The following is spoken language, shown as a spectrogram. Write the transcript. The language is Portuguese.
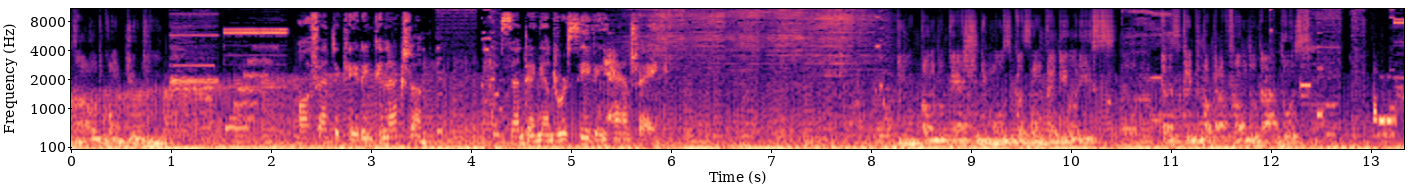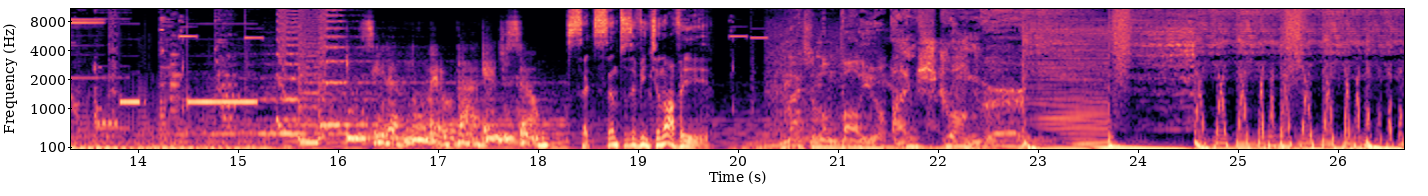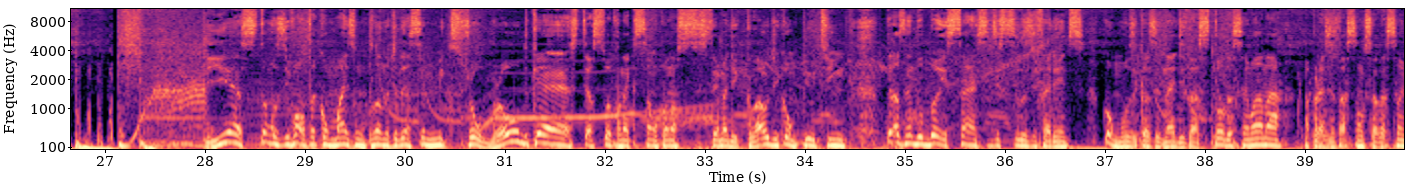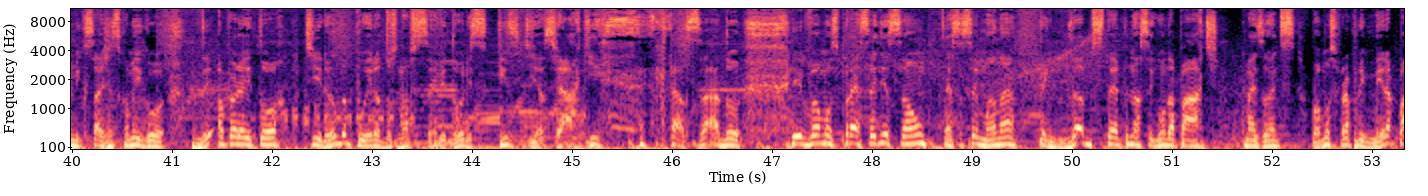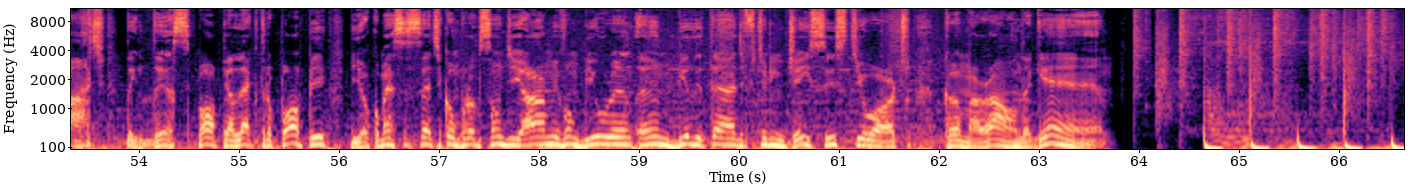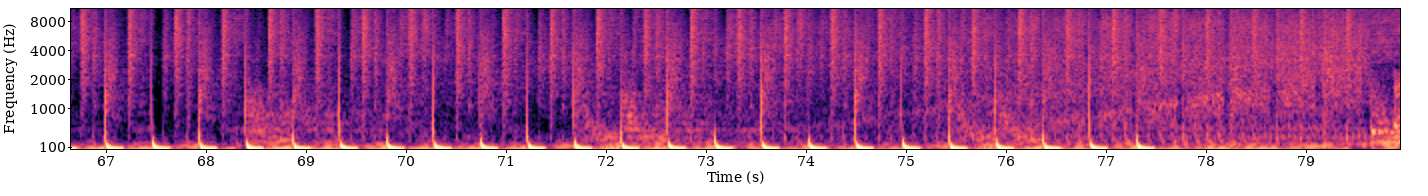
cloud computing. Authenticating connection. Sending and receiving handshake. Limpando cache de músicas anteriores. Descriptografando dados. Insira número da edição: 729. Maximum volume. I'm stronger. E estamos de volta com mais um plano de Dance Mix Show Broadcast, a sua conexão com o nosso sistema de cloud computing, trazendo dois sets de estilos diferentes, com músicas inéditas toda semana, apresentação, seleção e mixagens comigo, The Operator, tirando a poeira dos nossos servidores, 15 dias já aqui, atrasado. E vamos para essa edição, essa semana tem dubstep na segunda parte, mas antes, vamos para a primeira parte. Tem dance pop, electropop e eu começo esse set com produção de Armin Van Buren e Billy Ted featuring JC Stewart. Come around again.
